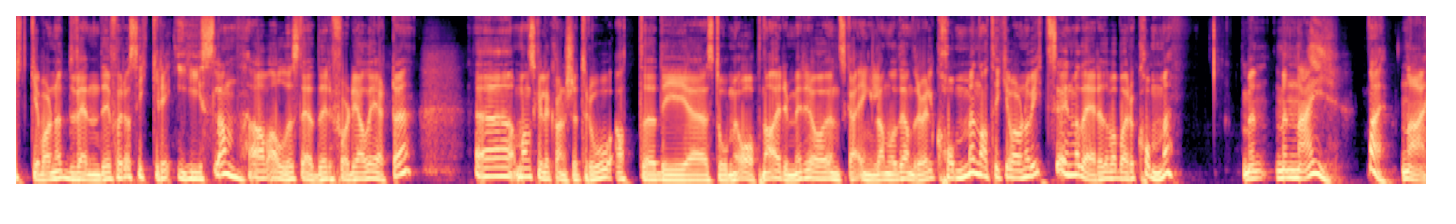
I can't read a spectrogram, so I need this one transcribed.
ikke var nødvendig for å sikre Island av alle steder for de allierte. Eh, Man skulle kanskje tro at de eh, sto med åpne armer og ønska England og de andre velkommen, at det ikke var noe vits i å invadere, det var bare å komme. Men, men nei. Nei. Nei,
